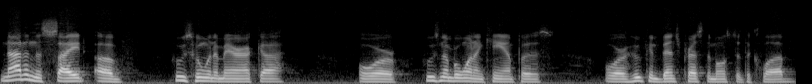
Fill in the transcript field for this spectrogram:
not in the sight of who's who in America, or who's number one on campus, or who can bench press the most at the club.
